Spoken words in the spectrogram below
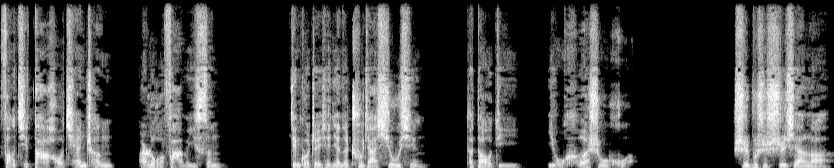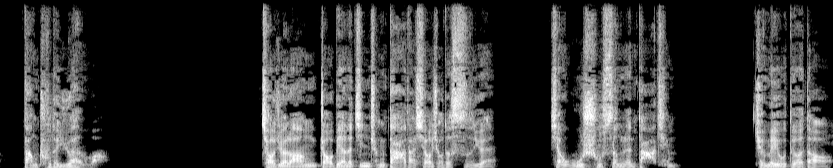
放弃大好前程而落发为僧？经过这些年的出家修行，他到底有何收获？是不是实现了当初的愿望？乔觉郎找遍了京城大大小小的寺院，向无数僧人打听，却没有得到。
